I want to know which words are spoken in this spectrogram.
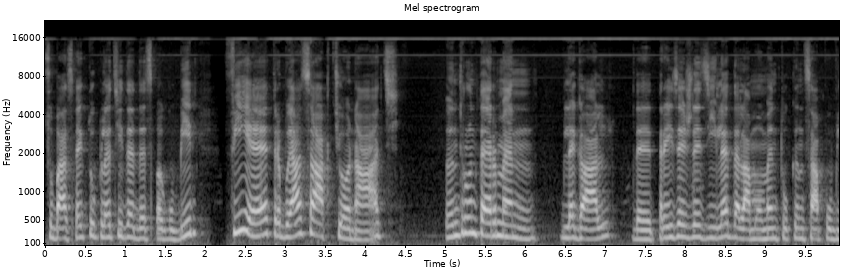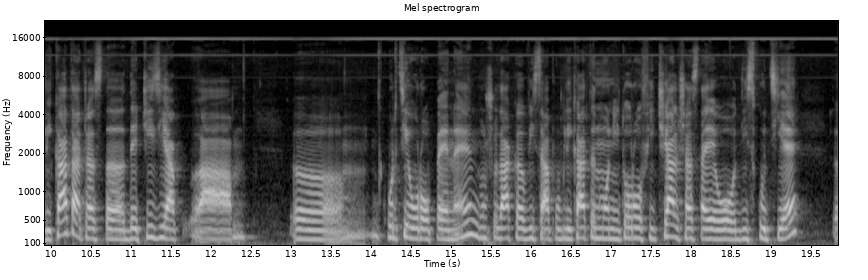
sub aspectul plății de despăgubiri, fie trebuia să acționați într-un termen legal de 30 de zile de la momentul când s-a publicat această decizie a, a uh, Curții Europene. Nu știu dacă vi s-a publicat în monitor oficial și asta e o discuție, uh,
